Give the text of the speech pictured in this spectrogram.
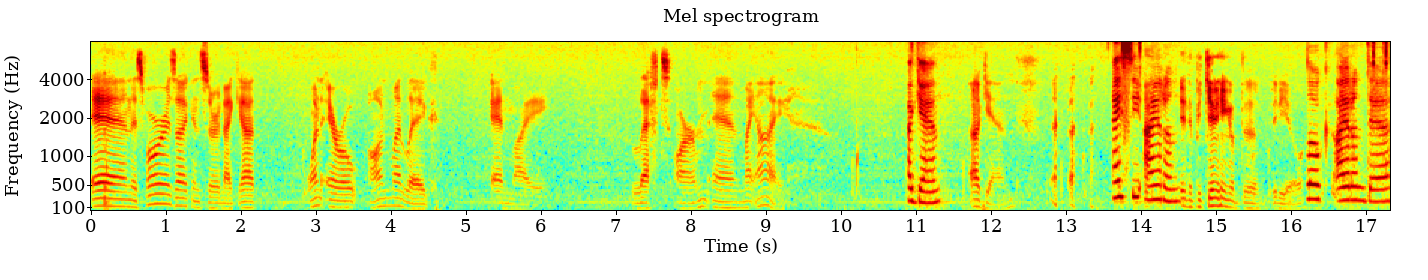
And as far as I'm concerned, I got one arrow on my leg and my left arm and my eye. Again. Again. I see iron. In the beginning of the video. Look, iron there.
